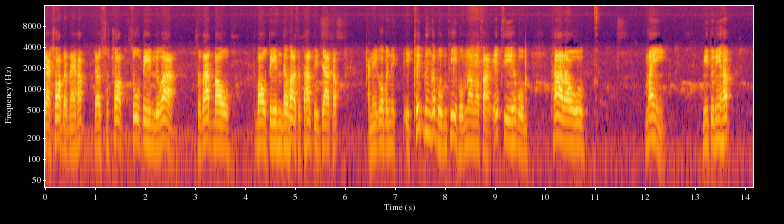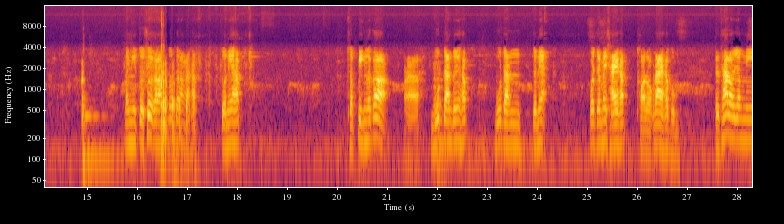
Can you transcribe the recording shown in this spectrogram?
จะชอบแบบไหนครับ จะชอบสู้ตีนหรือว่าสตาร์ทเบาเบาตีนแต่ว่าสตาร์ทติดยากครับ อันนี้ก็เป็นอีกอีกคลิปหนึ่งครับผมที่ผมนำมาฝาก FC ครับผม ถ้าเราไม่มีตัวนี้ครับ ไม่มีตัวช่วยกำลังลดกำลังอัดครับ ตัวนี้ครับ สปริงแล้วก็บูทดันตัวนี้ครับ บูทดันตัวเนี้ย ก็จะไม่ใช้ครับ ถอดออกได้ครับผม แต่ถ้าเรายังมี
